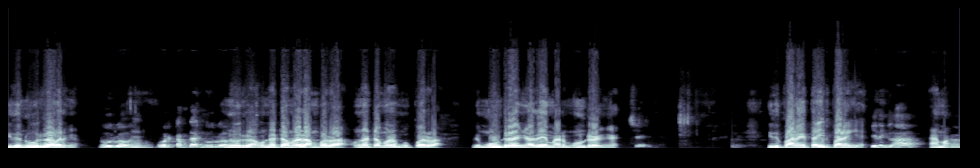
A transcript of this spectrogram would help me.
இது நூறுரூவா வருங்க. நூறு ரூபா வரும். ம். ஒரு டம்ளர் நூறு ரூபா வரும். நூறுரூவா. இன்னொரு டம்ளர் ஐம்பது ரூபா. இன்னொரு டம்ளர் முப்பது ரூபா. இது மூன்று ரூபாய்ங்க. அதே மாதிரி மூன்று ரூபாய்ங்க. சரிங்க. இது பானை தயிர் பானைங்க. இதுங்களா? ஆமா. ஆ.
